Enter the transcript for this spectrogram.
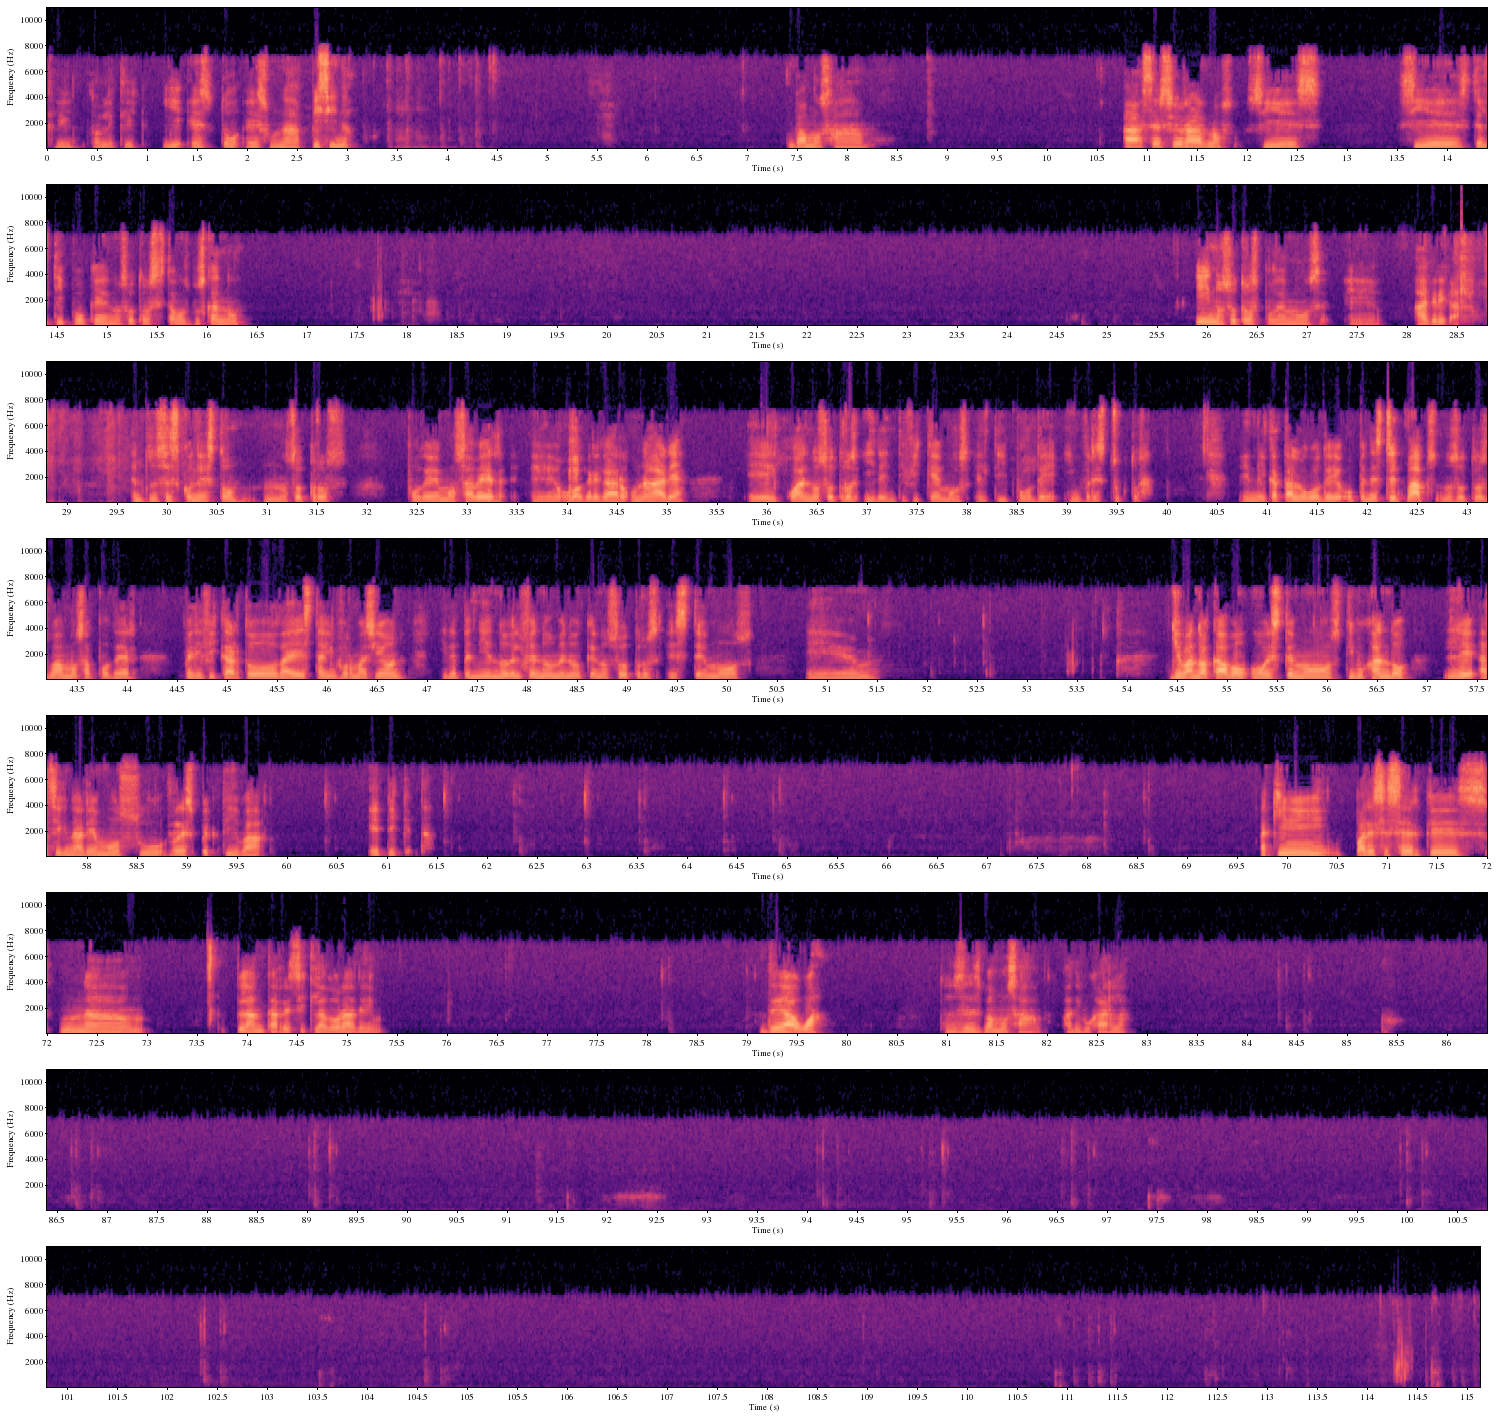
clic, doble clic. Y esto es una piscina. vamos a, a cerciorarnos si es, si es del tipo que nosotros estamos buscando. Y nosotros podemos eh, agregarlo. Entonces con esto nosotros podemos saber eh, o agregar una área el cual nosotros identifiquemos el tipo de infraestructura. En el catálogo de OpenStreetMaps nosotros vamos a poder verificar toda esta información y dependiendo del fenómeno que nosotros estemos eh, llevando a cabo o estemos dibujando, le asignaremos su respectiva etiqueta. Aquí parece ser que es una planta recicladora de, de agua. Entonces vamos a, a dibujarla.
